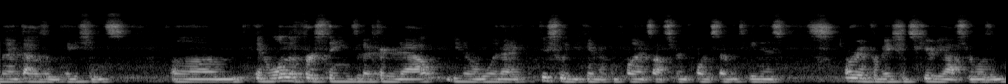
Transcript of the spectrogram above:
9,000 patients. Um, and one of the first things that I figured out, you know, when I officially became a compliance officer in 2017 is our information security officer wasn't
